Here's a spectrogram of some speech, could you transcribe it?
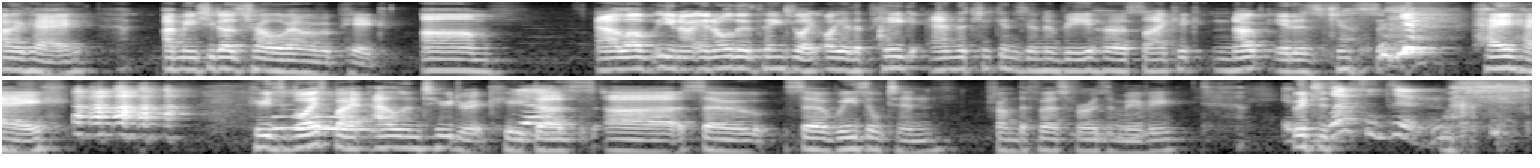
Okay. I mean, she does travel around with a pig. Um, and I love, you know, and all the things you're like, oh yeah, the pig and the chicken's gonna be her sidekick. Nope, it is just Heihei, who's voiced by Alan Tudyk, who Yeah. does uh, so Sir Weaselton from the first Frozen movie. it's Which is- Weselton.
